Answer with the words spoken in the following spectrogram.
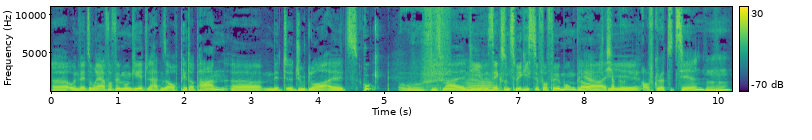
Äh, und wenn es um Realverfilmung geht, hatten sie auch Peter Pan äh, mit Jude Law als Hook. Uff, Diesmal ja. die 26. Verfilmung, glaube ja, ich. Ja, ich habe aufgehört zu zählen. Mhm.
